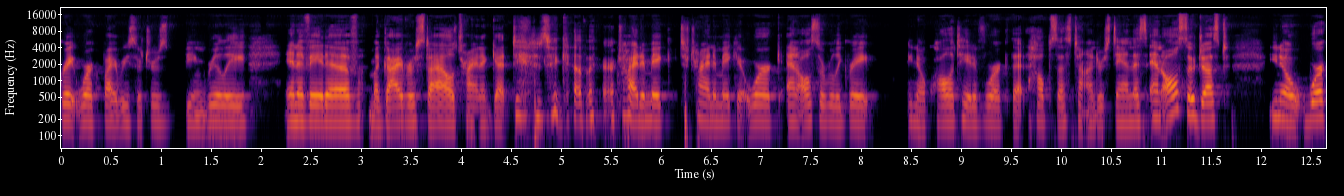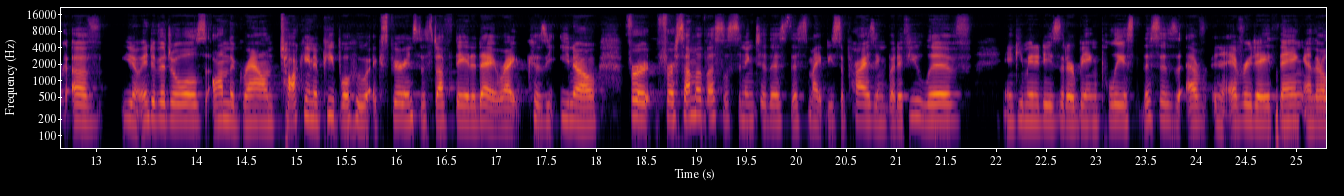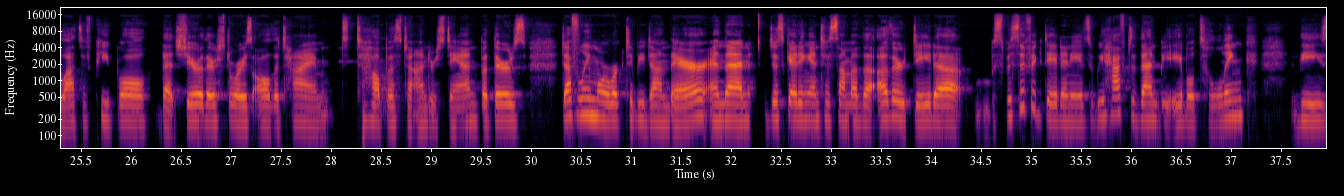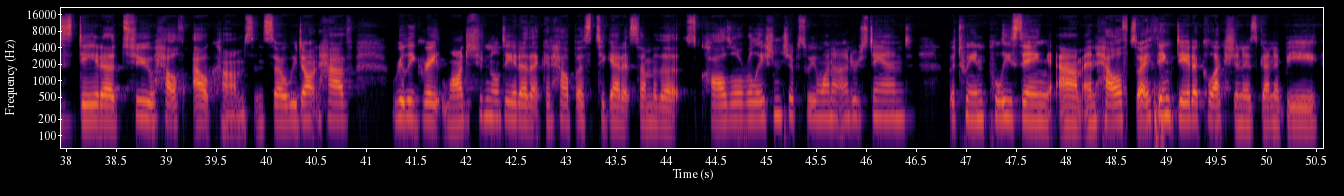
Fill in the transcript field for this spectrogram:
great work by researchers being really innovative, MacGyver style, trying to get data together, trying to make to trying to make it work, and also really great you know qualitative work that helps us to understand this and also just you know work of you know individuals on the ground talking to people who experience this stuff day to day right? Because you know for for some of us listening to this this might be surprising but if you live in communities that are being policed. This is an everyday thing, and there are lots of people that share their stories all the time to help us to understand. But there's definitely more work to be done there. And then just getting into some of the other data, specific data needs, we have to then be able to link these data to health outcomes. And so we don't have really great longitudinal data that could help us to get at some of the causal relationships we want to understand between policing um, and health. So I think data collection is going to be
